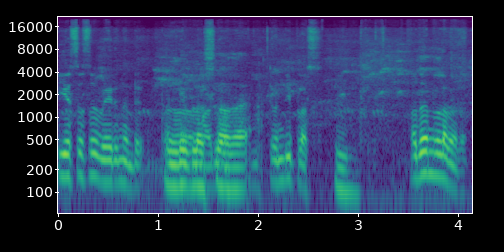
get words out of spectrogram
ടി എസ് എസ് വരുന്നുണ്ട്. ട്വന്റി പ്ലസ് ട്വന്റി പ്ലസ് അത്. നല്ല മധുരം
